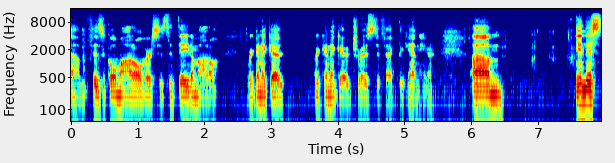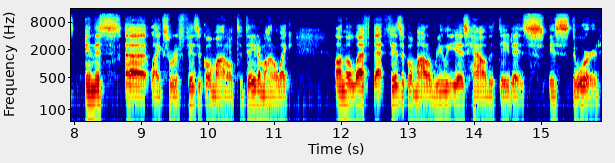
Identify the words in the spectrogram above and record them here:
um, physical model versus the data model we're going to go we're going to go Droste effect again here um, in this in this uh, like sort of physical model to data model like on the left that physical model really is how the data is is stored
